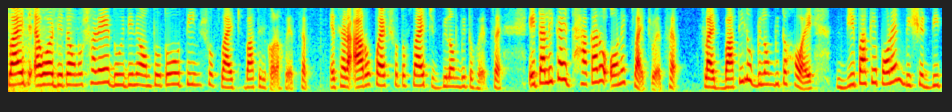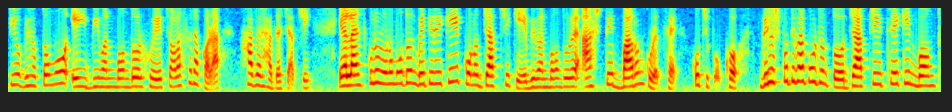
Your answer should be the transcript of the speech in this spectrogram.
ফ্লাইট অ্যাওয়ার্ড ডেটা অনুসারে দুই দিনে অন্তত তিনশো ফ্লাইট বাতিল করা হয়েছে। এছাড়া আরও কয়েকশত ফ্লাইট বিলম্বিত হয়েছে। এই তালিকায় ঢাকারও অনেক ফ্লাইট রয়েছে। ফ্লাইট বাতিল ও বিলম্বিত হওয়ায় বিপাকে পড়েন বিশ্বের দ্বিতীয় বৃহত্তম এই বিমানবন্দর হয়ে চলাফেরা করা হাজার হাজার যাত্রী। এয়ারলাইন্সগুলোর অনুমোদন ব্যতি রেখে কোনো যাত্রীকে বিমানবন্দরে আসতে বারণ করেছে কর্তৃপক্ষ। বৃহস্পতিবার পর্যন্ত যাত্রী চেক ইন বন্ধ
